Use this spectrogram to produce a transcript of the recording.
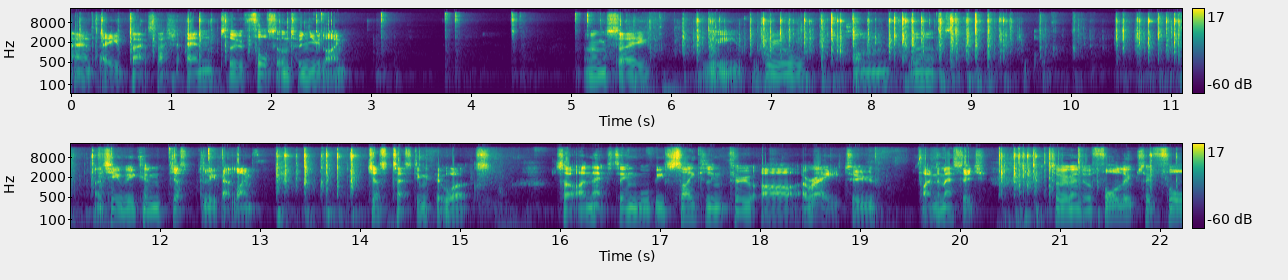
and a backslash n to force it onto a new line. I'm going to say we will convert. Actually, we can just delete that line just testing if it works. So our next thing will be cycling through our array to find the message. So we're going to do a for loop, so for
